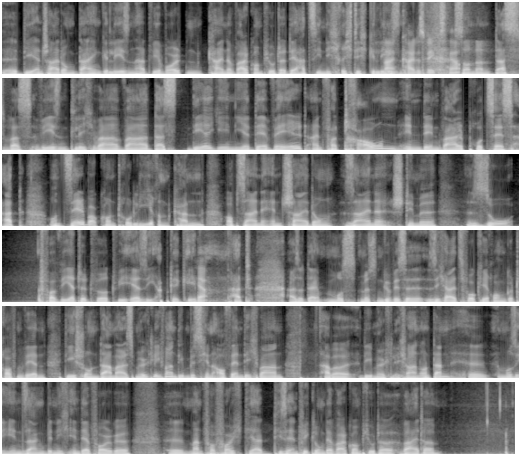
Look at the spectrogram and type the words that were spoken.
äh, die Entscheidung dahin gelesen hat, wir wollten keine Wahlcomputer, der hat sie nicht richtig gelesen. Nein, keineswegs, ja. Sondern das, was wesentlich war, war, dass derjenige, der wählt, ein Vertrauen in den Wahlprozess hat und selber kontrollieren kann, ob seine Entscheidung, seine Stimme so verwertet wird, wie er sie abgegeben ja. hat. Also da muss, müssen gewisse Sicherheitsvorkehrungen getroffen werden, die schon damals möglich waren, die ein bisschen aufwendig waren, aber die möglich waren. Und dann äh, muss ich Ihnen sagen, bin ich in der Folge, äh, man verfolgt ja diese Entwicklung der Wahlcomputer weiter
